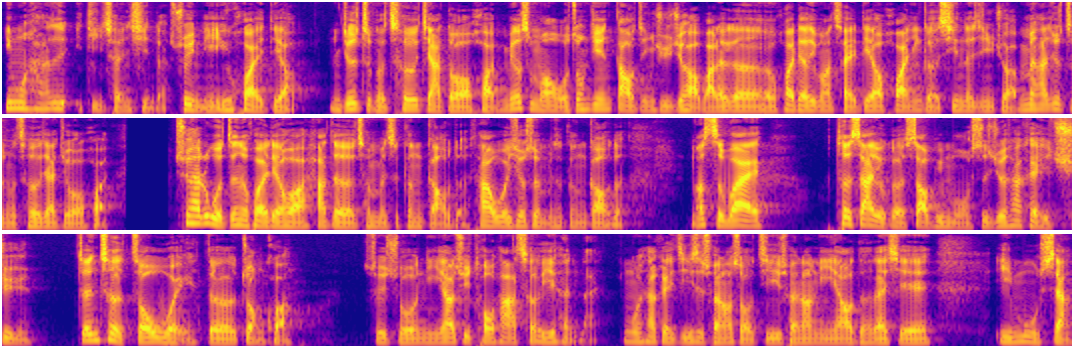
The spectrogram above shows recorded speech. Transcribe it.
因为它是一体成型的，所以你一坏掉，你就整个车架都要换，没有什么我中间倒进去就好，把那个坏掉的地方拆掉，换一个新的进去就好，没有它就整个车架就要换。所以它如果真的坏掉的话，它的成本是更高的，它的维修成本是更高的。然后此外，特斯拉有个哨兵模式，就是它可以去侦测周围的状况，所以说你要去偷它车也很难，因为它可以及时传到手机，传到你要的那些荧幕上。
